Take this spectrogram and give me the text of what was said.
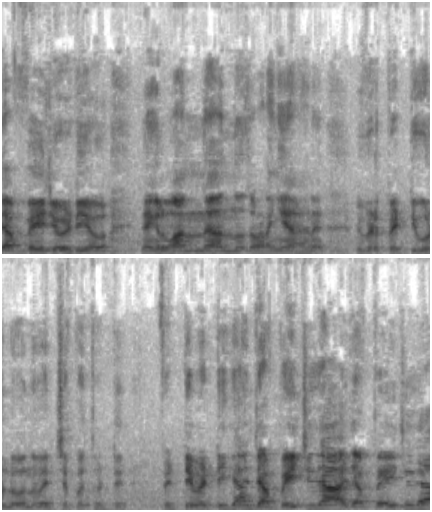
ടബേജ് ഓടിയോ ഞങ്ങൾ വന്ന അന്ന് തുടങ്ങിയാണ്. ഇവിടെ പെട്ടി കൊണ്ടുവന്ന് വെച്ചപ്പോ തൊട്ട് പെട്ടി വെട്ടിക്കാൻ ചപ്പയിച്ചു ചാ ചപ്പയിച്ചു ചാ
